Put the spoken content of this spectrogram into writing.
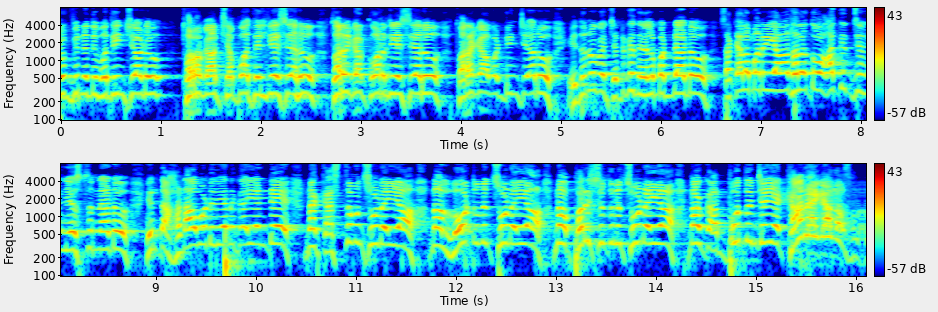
క్రొవ్వినది వధించాడు. త్వరగా చపాతీలు చేశారు. త్వరగా కూర చేశారు. త్వరగా వడ్డించారు. ఎదురుగా చెట్టుకు నిలబడ్డాడు. సకల మర్యాదలతో ఆతిథ్యం చేస్తున్నాడు. ఇంత హడావుడి దేనికై అంటే నా కష్టం చూడయ్యా నా లోటును చూడయ్యా నా పరిస్థితులు చూడయ్యా నాకు అద్భుతం చేయ కానే కాదు అసలు.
